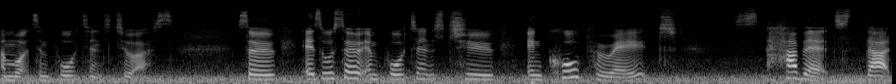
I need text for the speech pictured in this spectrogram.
and what's important to us. So it's also important to incorporate habits that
